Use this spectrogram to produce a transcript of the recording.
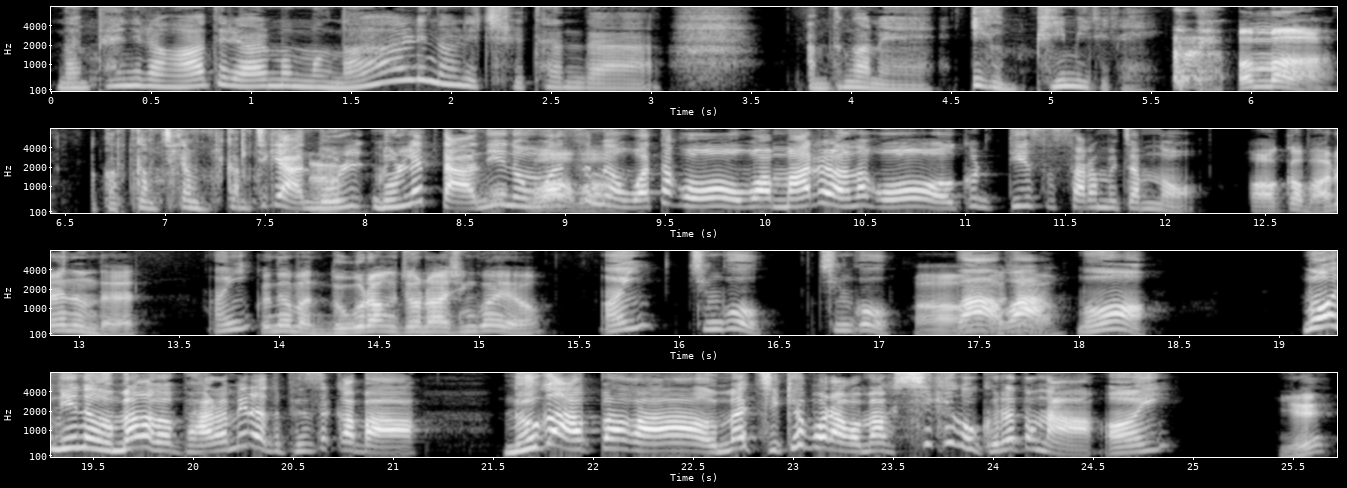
남편이랑 아들이 알면 막 난리 난리 칠 텐데. 암튼간에 이건 비밀이래. 엄마, 깜- 깜찍 깜찍이야 놀, 놀랬다. 니는 와, 왔으면 와. 왔다고 와 말을 안 하고 그 뒤에서 사람을 잡노. 아 까 말했는데 어이? 근데만 누구랑 전화하신 거예요? 어이? 친구, 친구. 아, 와. 와. 뭐? 뭐, 니는 엄마가 바람이라도 폈을까봐. 너가 아빠가 엄마 지켜보라고 막 시키고 그러더나, 어이? 예?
